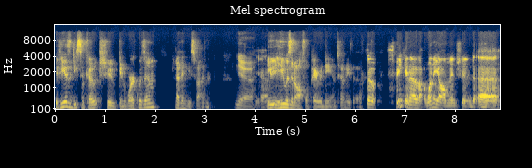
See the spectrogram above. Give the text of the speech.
if he has a decent coach who can work with him, I think he's fine. Yeah. Yeah. He, he was an awful pair with D'Antoni though. So speaking of, one of y'all mentioned uh,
